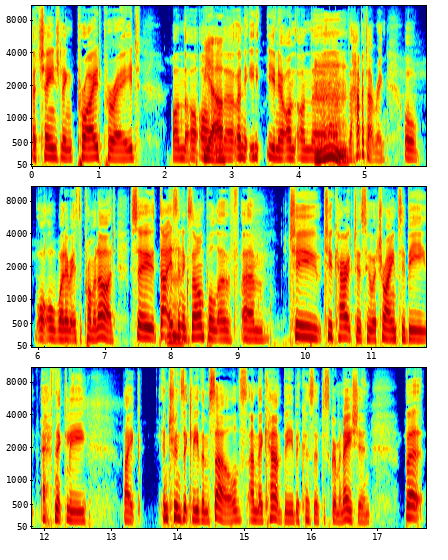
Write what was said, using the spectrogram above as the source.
a changeling pride parade on the on, Yeah. on the on, you know on on the Mm. um, the habitat ring or, or or whatever it is the promenade. So that is an Mm. example of um, two two characters who are trying to be ethnically like intrinsically themselves and they can't be because of discrimination but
